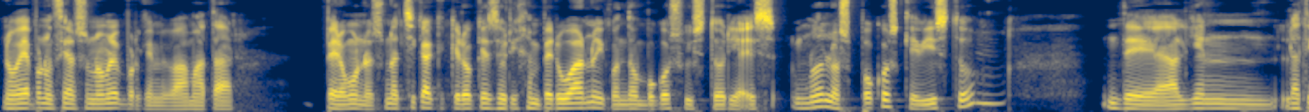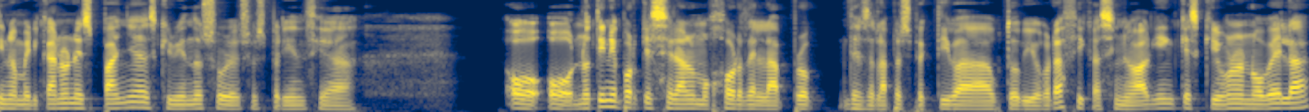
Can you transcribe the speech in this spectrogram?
No voy a pronunciar su nombre porque me va a matar. Pero bueno, es una chica que creo que es de origen peruano y cuenta un poco su historia. Es uno de los pocos que he visto. Mm de alguien latinoamericano en España escribiendo sobre su experiencia. O, no tiene por qué ser a lo mejor de la desde la perspectiva autobiográfica, sino alguien que escribe una novela.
